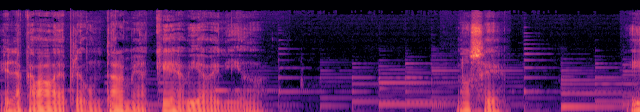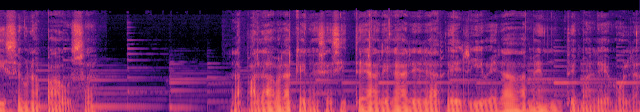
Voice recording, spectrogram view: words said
Él acababa de preguntarme a qué había venido. No sé. Hice una pausa la palabra que necesité agregar era deliberadamente malévola.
